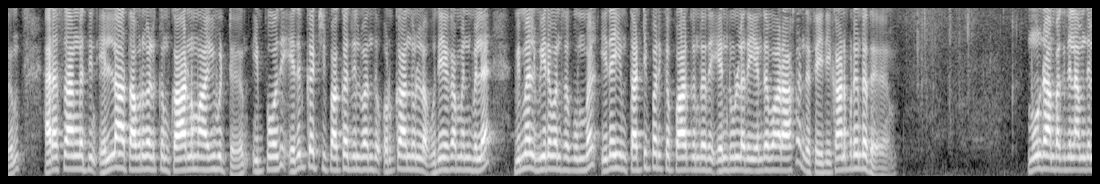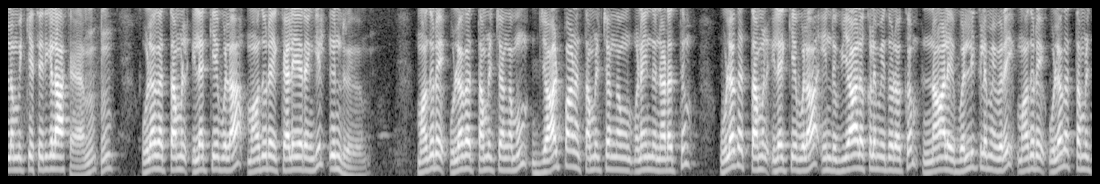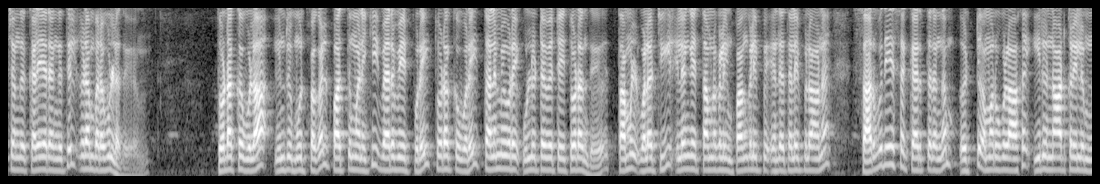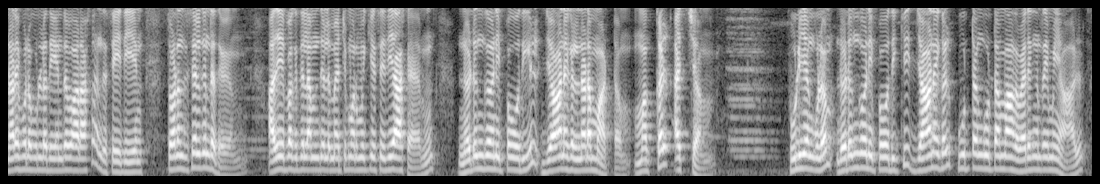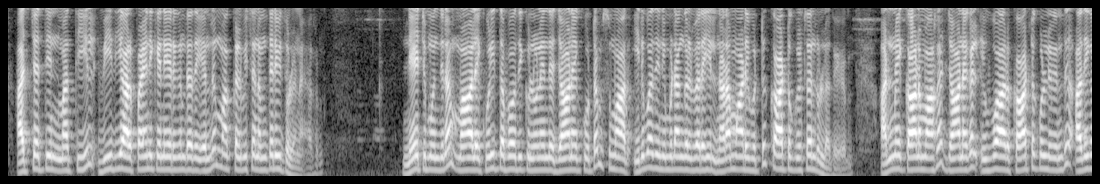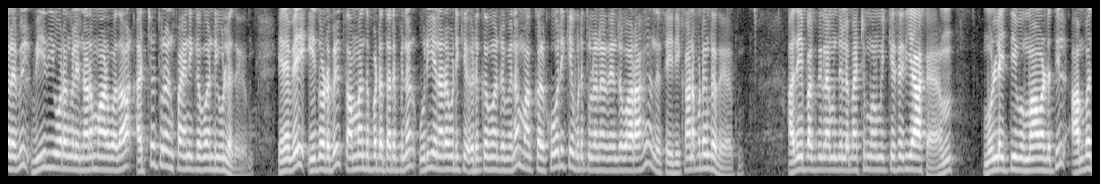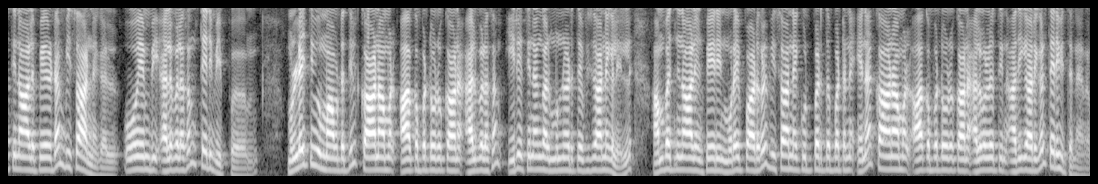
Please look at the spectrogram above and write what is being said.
அரசாங்கத்தின் எல்லா தவறுகளுக்கும் காரணமாகிவிட்டு இப்போது எதிர்க்கட்சி பக்கத்தில் வந்து உட்கார்ந்துள்ள உதயகமன்பில விமல் வீரவன்ச கும்பல் இதையும் தட்டிப்பறிக்க பார்க்கின்றது என்றுள்ளது என்றவாறாக அந்த செய்தி காணப்படுகின்றது. மூன்றாம் பக்கத்தில் அமைந்துள்ள முக்கிய செய்திகளாக உலகத்தமிழ் தமிழ் இலக்கிய விழா மதுரை கலையரங்கில் இன்று. மதுரை உலகத் தமிழ்ச்சங்கமும் ஜாழ்ப்பாண தமிழ்ச்சங்கமும் இணைந்து நடத்தும் உலக தமிழ் இலக்கிய விழா இன்று வியாழக்கிழமை தொடக்கம். நாளை வெள்ளிக்கிழமை வரை மதுரை உலக தமிழ்ச்சங்க கலையரங்கத்தில் இடம்பெறவுள்ளது. தொடக்க விழா இன்று முற்பகல் பத்து மணிக்கு வரவேற்புரை தொடக்க உரை தலைமை உரை உள்ளிட்டவற்றை தொடர்ந்து தமிழ் வளர்ச்சியில் இலங்கை தமிழர்களின் பங்களிப்பு என்ற தலைப்பிலான சர்வதேச கருத்தரங்கம் எட்டு அமர்வுகளாக இரு நாட்களிலும் நடைபெற உள்ளது என்றவாறாக அந்த செய்தி தொடர்ந்து செல்கின்றது. அதே பக்கத்தில் அமைந்துள்ள மற்றொரு முக்கிய செய்தியாக நெடுங்கேணி பகுதியில் ஜானைகள் நடமாட்டம் மக்கள் அச்சம். புளியங்குளம் நெடுங்கோணி பகுதிக்கு ஜானைகள் கூட்டங்கூட்டமாக வருகின்றமையால் அச்சத்தின் மத்தியில் வீதியால் பயணிக்க நேருகின்றது என்று மக்கள் விசனம் தெரிவித்துள்ளனர். நேற்று முன்தினம் மாலை குறித்த பகுதிக்குள் நுழைந்த ஜானை கூட்டம் சுமார் இருபது நிமிடங்கள் வரையில் நடமாடிவிட்டு காட்டுக்குள் சென்றுள்ளது. அண்மை காலமாக ஜானைகள் இவ்வாறு காட்டுக்குள் இருந்து அதிகளவில் வீதியோரங்களில் நடமாடுவதால் அச்சத்துடன் பயணிக்க வேண்டியுள்ளது. எனவே இது தொடர்பில் சம்பந்தப்பட்ட தரப்பினர் உரிய நடவடிக்கை எடுக்க வேண்டும் என மக்கள் கோரிக்கை விடுத்துள்ளனர் என்றவாறாக அந்த செய்தி காணப்படுகின்றது. அதே பக்கத்தில் அமைந்துள்ள மற்றும் ஒரு முக்கிய செய்தியாக முல்லைத்தீவு மாவட்டத்தில் ஐம்பத்தி நாலு பேரிடம் விசாரணைகள். ஓஎம்பி அலுவலகம் தெரிவிப்பு. முல்லைத்தீவு மாவட்டத்தில் காணாமல் ஆக்கப்பட்டோருக்கான அலுவலகம் இரு தினங்கள் முன்னெடுத்த விசாரணைகளில் ஐம்பத்தி நாலின் பேரின் முறைப்பாடுகள் விசாரணைக்கு உட்படுத்தப்பட்டன என காணாமல் ஆக்கப்பட்டோருக்கான அலுவலகத்தின் அதிகாரிகள் தெரிவித்தனர்.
